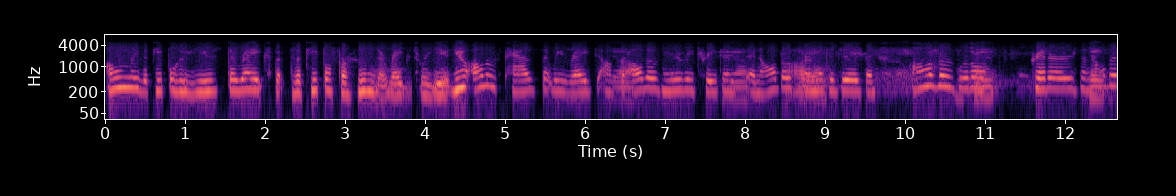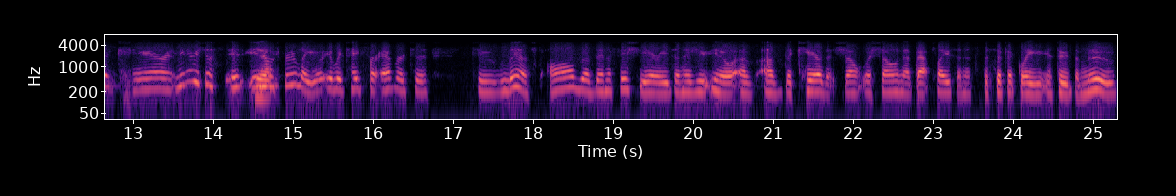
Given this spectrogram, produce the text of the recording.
only the people who used the rakes, but the people for whom the mm-hmm. rakes were used. You know, all those paths that we raked yeah. for all those new retreatants yeah. and all those oh, hermitages yeah. and all those little critters and all the care. I mean, it was just, it, you know, truly, it would take forever to to list all the beneficiaries and as you you know of of the care that shown was shown at that place and specifically through the move.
